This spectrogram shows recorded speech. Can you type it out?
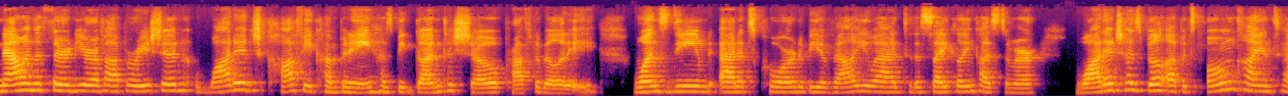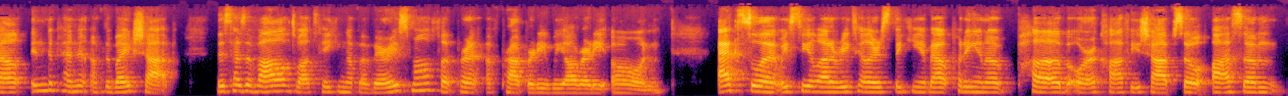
Now in the third year of operation, Wattage Coffee Company has begun to show profitability. Once deemed at its core to be a value add to the cycling customer, Wattage has built up its own clientele independent of the bike shop. This has evolved while taking up a very small footprint of property we already own. Excellent. We see a lot of retailers thinking about putting in a pub or a coffee shop. So awesome.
